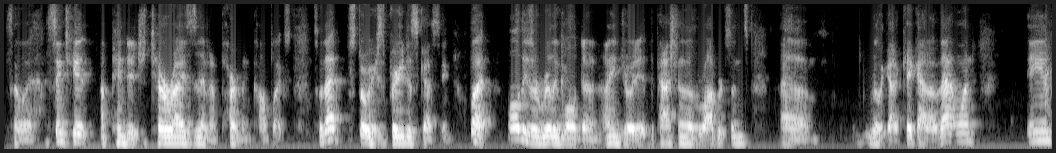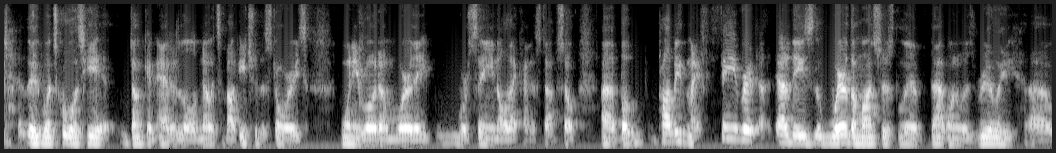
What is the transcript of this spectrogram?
so a sentient appendage terrorizes an apartment complex. So that story is pretty disgusting. But all these are really well done. I enjoyed it. The Passion of the Robertsons um, really got a kick out of that one. And what's cool is he Duncan added little notes about each of the stories when he wrote them, where they were seeing all that kind of stuff. So, uh, but probably my favorite out of these, where the monsters live, that one was really, uh,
